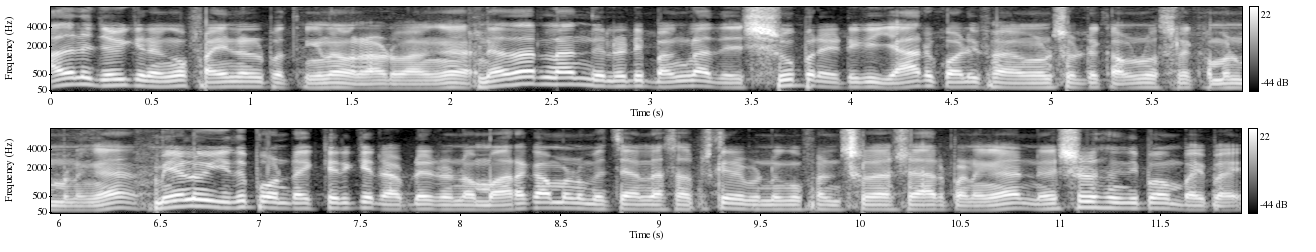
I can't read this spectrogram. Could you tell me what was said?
அதில் ஜெயிக்கிறவங்க ஃபைனல் பார்த்தீங்கன்னா விளாடுவாங்க நெதர்லாந்து இல்லாட்டி பங்களாதேஷ் சூப்பர் எயிட்டுக்கு யார் குவாலிஃபை ஆகும்னு சொல்லிட்டு கமெண்ட் பாக்ஸில் கமெண்ட் பண்ணுங்க. மேலும் இது போன்ற கிரிக்கெட் அப்டேட் ஒன்று மறக்காமல் நம்ம சேனலை சப்ஸ்கிரைப் பண்ணுங்க ஃப்ரெண்ட்ஸ்க்கெல்லாம் ஷேர் பண்ணுங்க. நெக்ஸ்ட் சந்திப்போம். Bye bye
